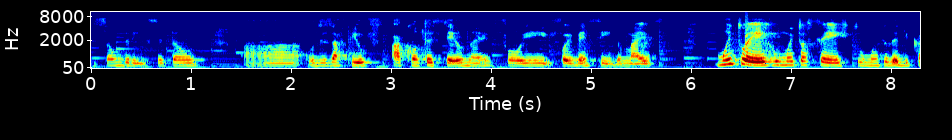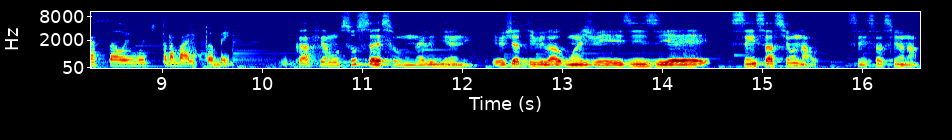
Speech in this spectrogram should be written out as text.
que são drinks. Então, o desafio aconteceu, né? Foi, foi vencido. Mas muito erro, muito acerto, muita dedicação e muito trabalho também. O café é um sucesso, né, Lidiane? Eu já tive lá algumas vezes e é sensacional, sensacional.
